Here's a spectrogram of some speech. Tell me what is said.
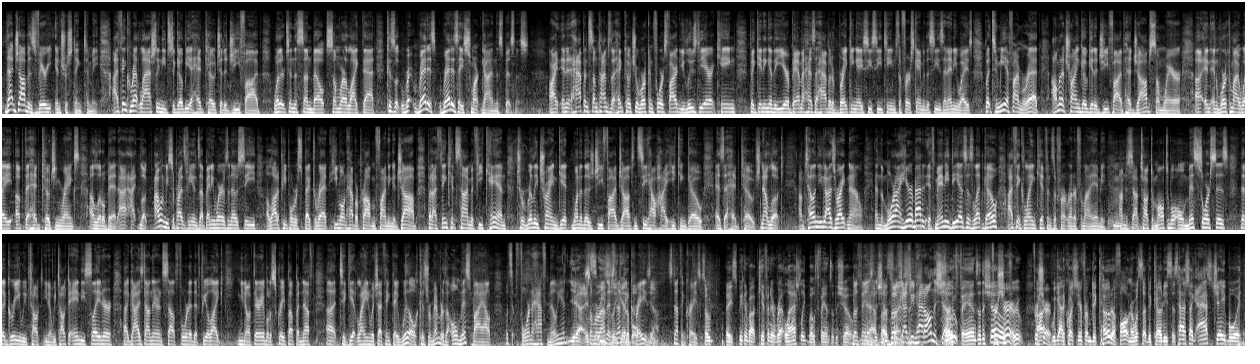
That job is very interesting to me. I think Rhett Lashlee needs to go be a head coach at a G5, whether it's in the Sun Belt, somewhere like that. Because look, Rhett is Rhett is a smart guy in this business. All right, and it happens sometimes the head coach you're working for is fired. You lose D'Eriq King beginning of the year. Bama has a habit of breaking ACC teams the first game of the season, anyways. But to me, if I'm Rhett, I'm going to try and go get a G5 head job somewhere uh, and, and work my way up the head coaching ranks a little bit. I, I Look, I wouldn't be surprised if he ends up anywhere as an OC. A lot of people respect Rhett. He won't have a problem finding a job, but I think it's time, if he can, to really try and get one of those G5 jobs and see how high he can go as a head coach. Now, look, I'm telling you guys right now, and the more I hear about it, if Manny Diaz is let go, I think Lane Kiffin's the front runner for Miami. I'm just I've talked to multiple Ole Miss sources that agree. We've talked, you know, we talked to Andy Slater, uh, guys down there in South Florida that feel like, you know, if they're able to scrape up enough uh, to get Lane, which I think they will, because remember the Ole Miss buyout, what's it, four and a half million? Yeah, it's somewhere around there. It's nothing gettable. crazy. Yeah. It's nothing crazy. So, Hey, speaking about Kiffin and Rhett Lashlee, both fans of the show. both fans Yeah, of the show, both both guys we've had on the show, Both fans of the show. for sure, True. for Uh, sure. We got a question here from Dakota Faulkner. What's up, Dakota? He says, hashtag Ask J Boy,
